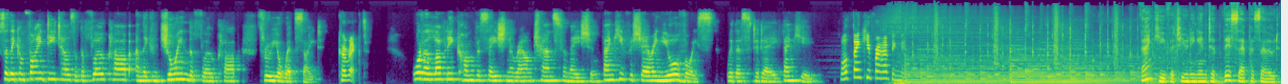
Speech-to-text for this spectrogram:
So they can find details of the Flow Club and they can join the Flow Club through your website. Correct. What a lovely conversation around transformation. Thank you for sharing your voice with us today. Thank you. Well, thank you for having me. Thank you for tuning into this episode.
